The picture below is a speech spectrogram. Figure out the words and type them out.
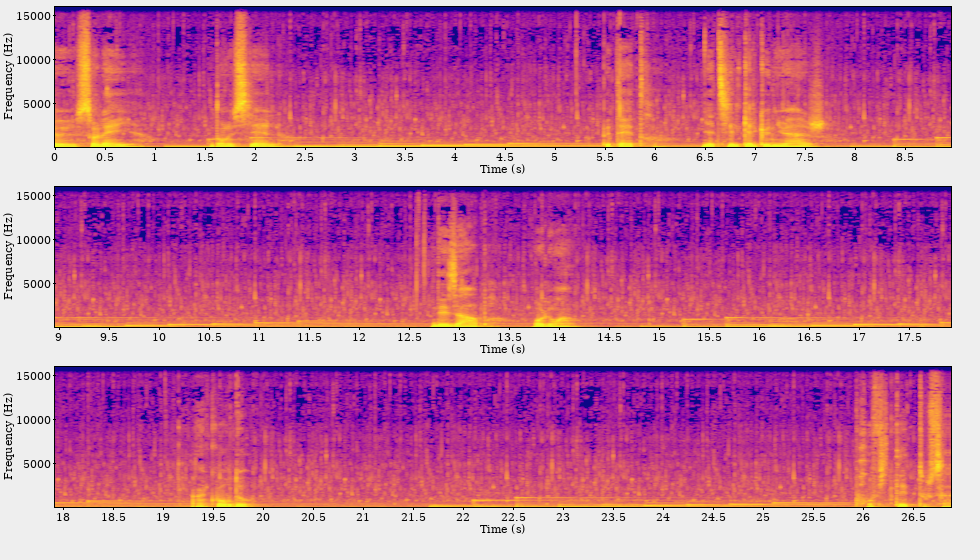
Le soleil dans le ciel. Peut-être y a-t-il quelques nuages? Des arbres au loin? Un cours d'eau? Profitez de tout ça.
